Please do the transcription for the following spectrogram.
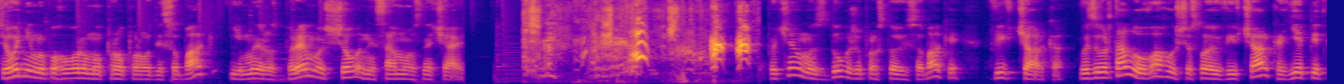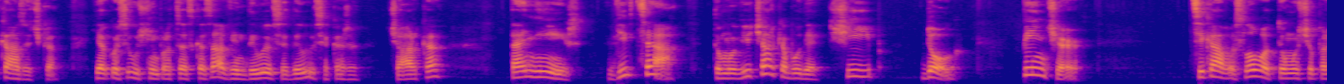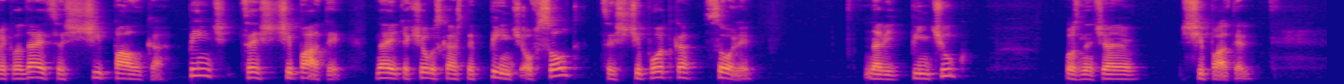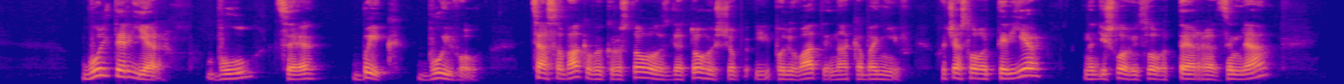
Сьогодні ми поговоримо про породи собак і ми розберемо, що вони саме означають. Почнемо з дуже простої собаки вівчарка. Ви звертали увагу, що слово вівчарка є підказочка. Якось учень про це сказав, він дивився, дивився, каже: чарка та ніж, вівця. Тому вівчарка буде sheep, dog, pincher. Цікаве слово, тому що перекладається щіпалка. Pinch – це щіпати. Навіть якщо ви скажете pinch of salt, це щепотка солі. Навіть пінчук означає щіпатель. Бультер'єр. Бул це бик, буйвол. Ця собака використовувалась для того, щоб і полювати на кабанів. Хоча слово тер'єр надійшло від слова терра земля.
